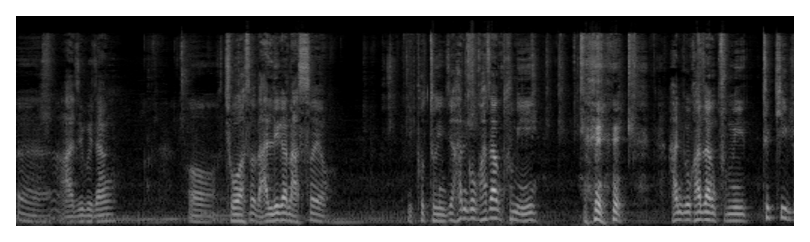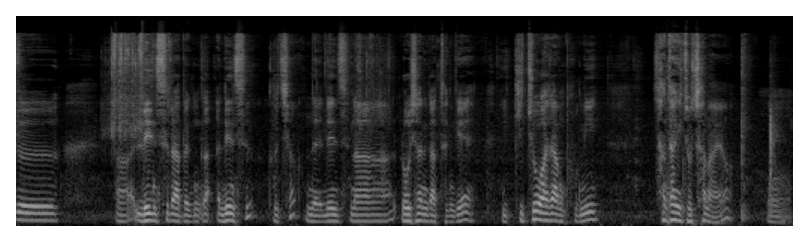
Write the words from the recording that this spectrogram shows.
어, 아주 그냥 어, 좋아서 난리가 났어요. 이 보통 이제 한국 화장품이 한국 화장품이 특히 그 어, 린스라든가 린스 그렇죠? 네 린스나 로션 같은 게 이 기초 화장품이 상당히 좋잖아요. 어,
